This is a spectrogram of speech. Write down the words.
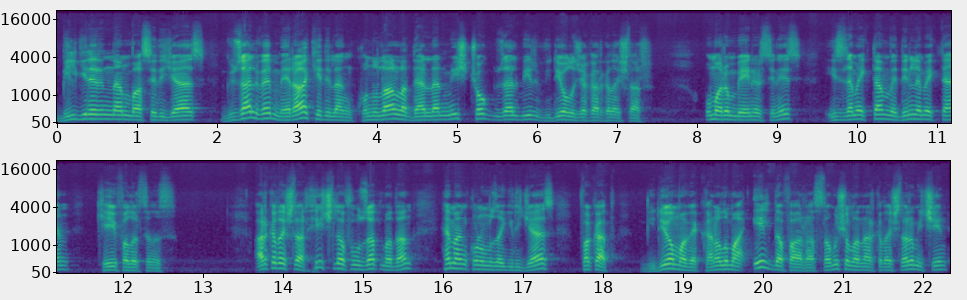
bilgilerinden bahsedeceğiz. Güzel ve merak edilen konularla derlenmiş çok güzel bir video olacak arkadaşlar. Umarım beğenirsiniz. İzlemekten ve dinlemekten keyif alırsınız. Arkadaşlar hiç lafı uzatmadan hemen konumuza gireceğiz. Fakat videoma ve kanalıma ilk defa rastlamış olan arkadaşlarım için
